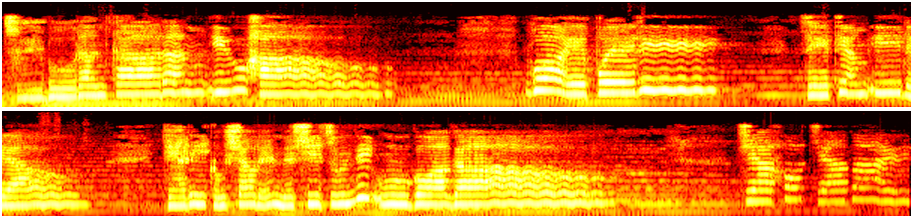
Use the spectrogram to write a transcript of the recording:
最无咱甲咱友好。我会陪你坐点医疗，听你讲少年的时阵你有偌敖，食好食歹。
